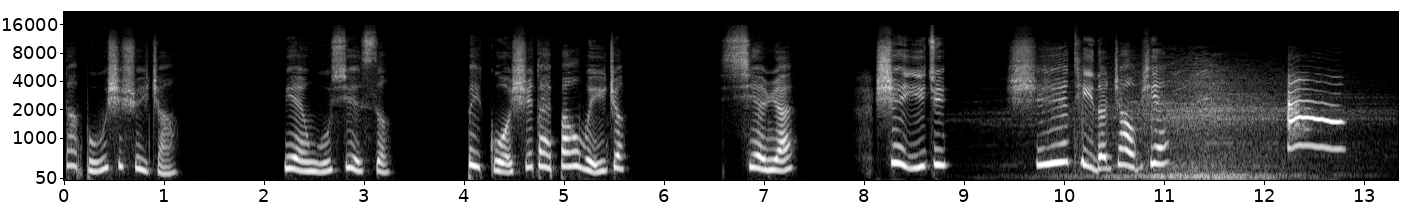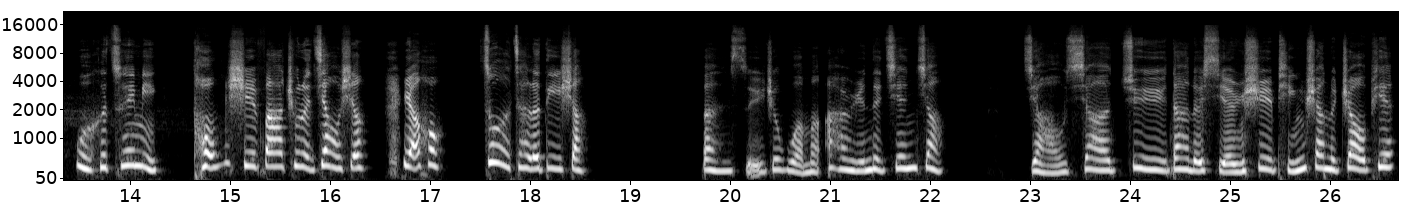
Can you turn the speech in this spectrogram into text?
那不是睡着，面无血色，被裹尸袋包围着，显然是一具。尸体的照片！啊！我和崔敏同时发出了叫声，然后坐在了地上。伴随着我们二人的尖叫，脚下巨大的显示屏上的照片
